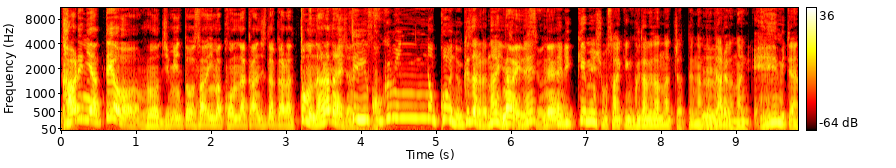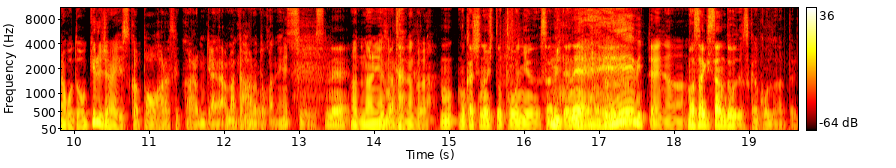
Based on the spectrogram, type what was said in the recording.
代わりにやってよもう自民党さん今こんな感じだからともならないじゃっていうないですか。国民の声の受け皿がないんですよね。すよね。立憲民主も最近グダグダになっちゃってなんかうん。誰が何、えーみたいなこと起きるじゃないですか。パワハラセクハラみたいなまたハラとかね。そうですね。あと何やさんでまがなんか。む昔の人投入されてね。えーみたいな。正木さんどうですか？このあたり。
